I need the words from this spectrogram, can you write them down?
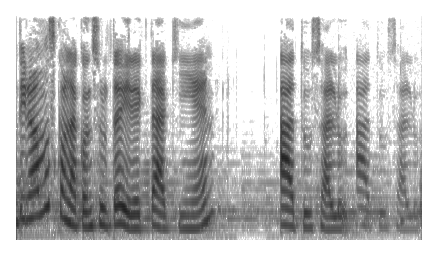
Continuamos con la consulta directa aquí en A tu salud. A tu salud.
